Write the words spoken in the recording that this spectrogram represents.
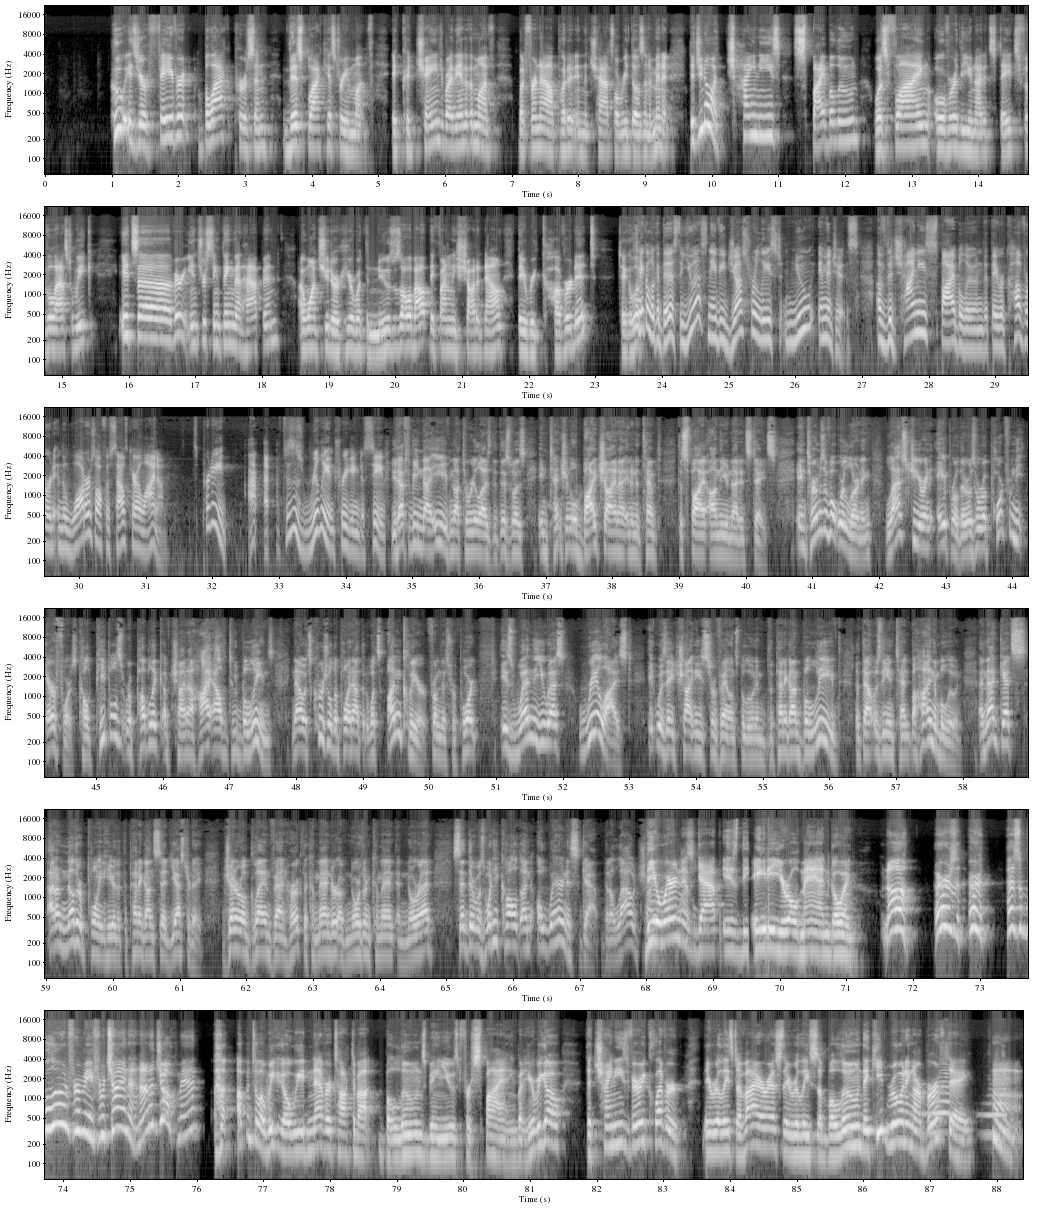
who is your favorite black person this Black History Month? It could change by the end of the month, but for now, put it in the chats. We'll read those in a minute. Did you know a Chinese spy balloon was flying over the United States for the last week? It's a very interesting thing that happened. I want you to hear what the news was all about. They finally shot it down, they recovered it. Take a look. Take a look at this. The U.S. Navy just released new images of the Chinese spy balloon that they recovered in the waters off of South Carolina. It's pretty. I, I, this is really intriguing to see. You'd have to be naive not to realize that this was intentional by China in an attempt to spy on the United States. In terms of what we're learning, last year in April, there was a report from the Air Force called People's Republic of China High Altitude Balloons. Now, it's crucial to point out that what's unclear from this report is when the U.S. realized it was a Chinese surveillance balloon, and the Pentagon believed that that was the intent behind the balloon. And that gets at another point here that the Pentagon said yesterday. General Glen VanHerck, the commander of Northern Command and NORAD, said there was what he called an awareness gap that allowed China The awareness gap is the 80 year old man going, No, there's, there, that's a balloon for me from China. Not a joke, man. Up until a week ago, we'd never talked about balloons being used for spying, but here we go. The Chinese, very clever. They released a virus, they released a balloon. They keep ruining our birthday. Hmm.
